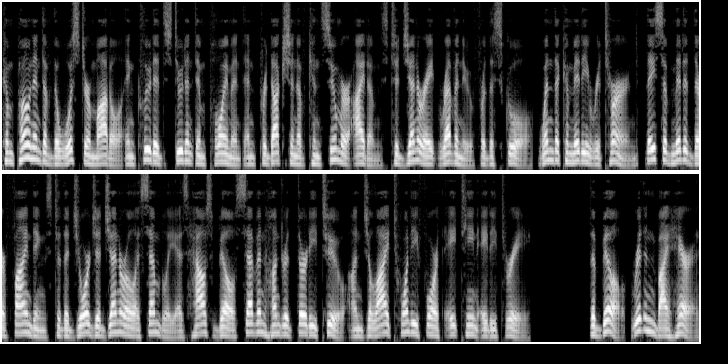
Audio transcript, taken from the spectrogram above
component of the Worcester model included student employment and production of consumer items to generate revenue for the school. When the committee returned, they submitted their findings to the Georgia General Assembly as House Bill 732 on July 24, 1883. The bill, written by Harris,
